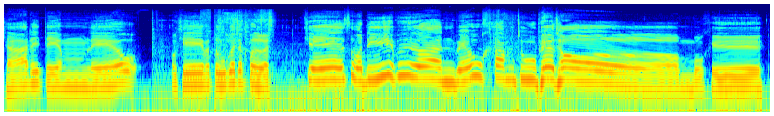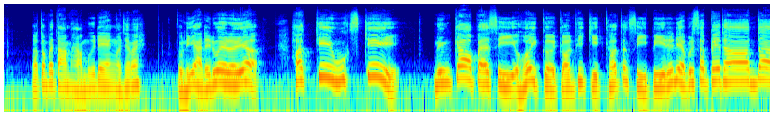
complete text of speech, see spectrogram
ชาร์จให้เต็มแล้ว โอเค ประตูก็จะเปิด โอเค สวัสดีเพื่อน Welcome to p e t o m โอเค เราต้องไปตามหามือแดงก่อนใช่ไหมตรงนี้อ่านได้ด้วยเลยอะฮักกี้วุกสกี้1984เฮ้ยเกิดก่อนพี่กิจเขาตั้ง4ปีนะเนี่ยบริษัทเพทามได้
